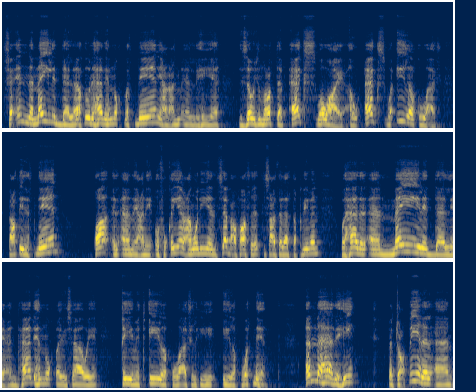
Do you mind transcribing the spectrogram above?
فإن ميل الدالة لاحظوا لي هذه النقطة 2 يعني اللي هي الزوج المرتب x و y أو x وإلى القوة x. بعطيني 2 والآن يعني أفقيا عموديا 7.93 تقريبا. وهذا الآن ميل الدالة عند هذه النقطة يساوي قيمة e للقوة x اللي هي e للقوة 2 أما هذه فتعطينا الآن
